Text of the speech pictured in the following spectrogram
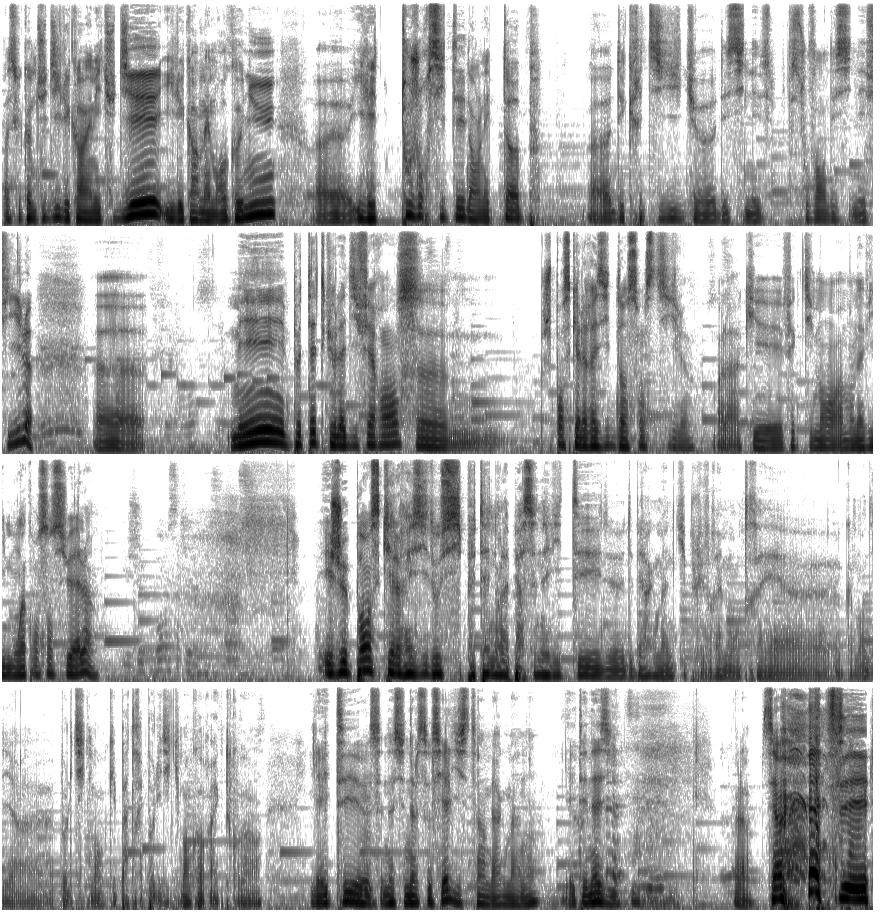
Parce que comme tu dis, il est quand même étudié, il est quand même reconnu, euh, il est toujours cité dans les tops euh, des critiques, euh, des ciné, souvent des cinéphiles. Mais peut-être que la différence, je pense qu'elle réside dans son style, voilà, qui est effectivement, à mon avis, moins consensuel. Et je pense qu'elle réside aussi peut-être dans la personnalité de, de Bergman, qui est plus vraiment très, comment dire, politiquement, qui est pas très politiquement correct, quoi. Il a été euh, Mm. national-socialiste, hein, Bergman. hein. Il a été nazi. Voilà. C'est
